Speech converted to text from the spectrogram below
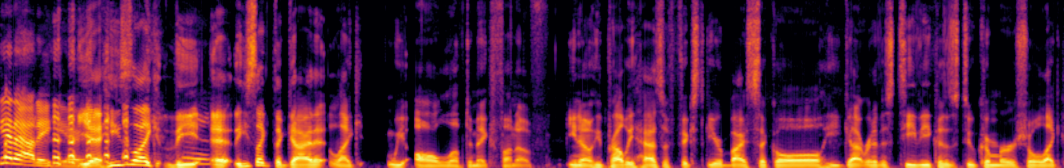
Get out of here. Yeah, he's like the eh, he's like the guy that like we all love to make fun of. You know, he probably has a fixed gear bicycle. He got rid of his TV because it's too commercial. Like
